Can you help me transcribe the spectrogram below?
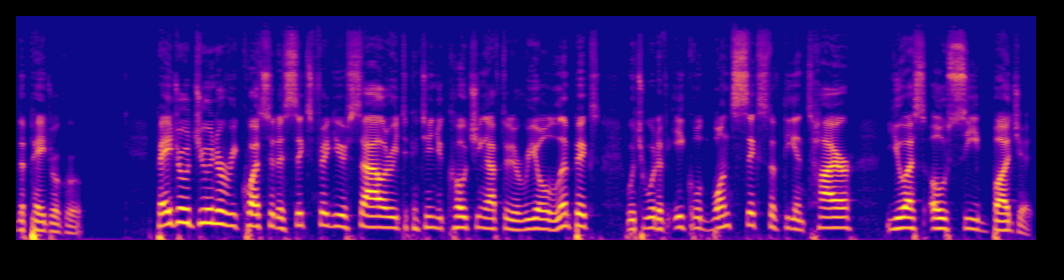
the Pedro group. Pedro Jr. requested a six figure salary to continue coaching after the Rio Olympics, which would have equaled one sixth of the entire USOC budget.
